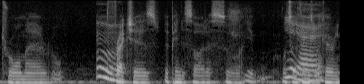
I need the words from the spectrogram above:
trauma, or Mm. fractures, appendicitis, or yeah, what sort of things were occurring?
